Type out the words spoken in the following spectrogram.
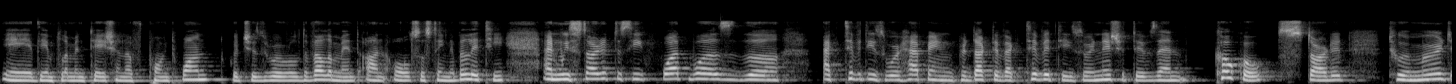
the implementation of point one, which is rural development on all sustainability. And we started to see what was the activities were happening, productive activities or initiatives, and cocoa started to emerge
